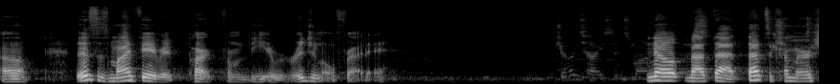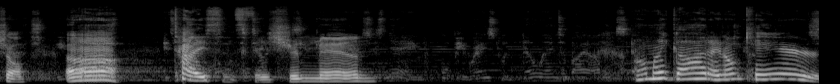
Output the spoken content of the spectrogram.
Oh, this is my favorite part from the original Friday. No, not that. That's a commercial. Oh, Tyson's Fisherman. Oh my god, I don't care.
